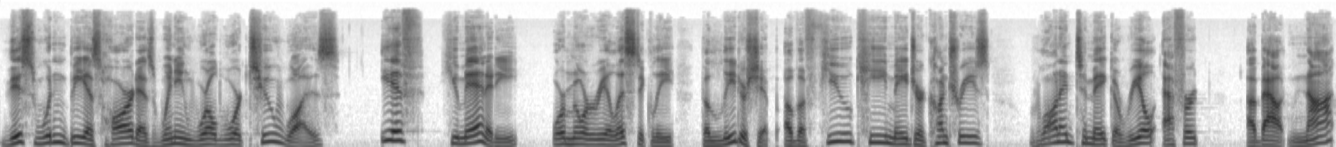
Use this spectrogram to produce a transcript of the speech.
This wouldn't be as hard as winning World War II was if humanity or more realistically, the leadership of a few key major countries wanted to make a real effort about not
